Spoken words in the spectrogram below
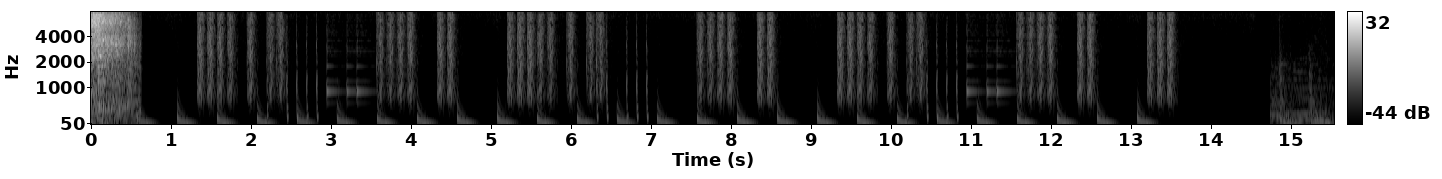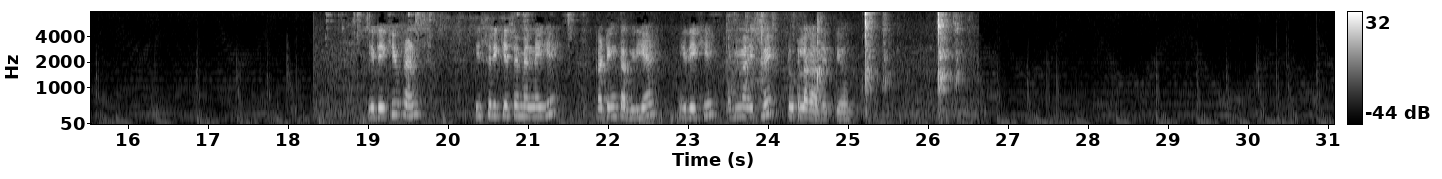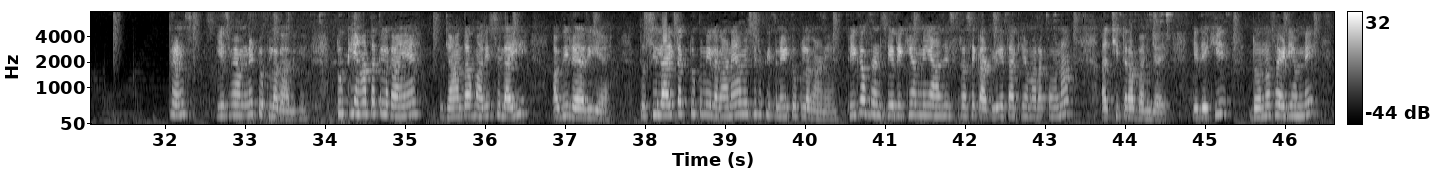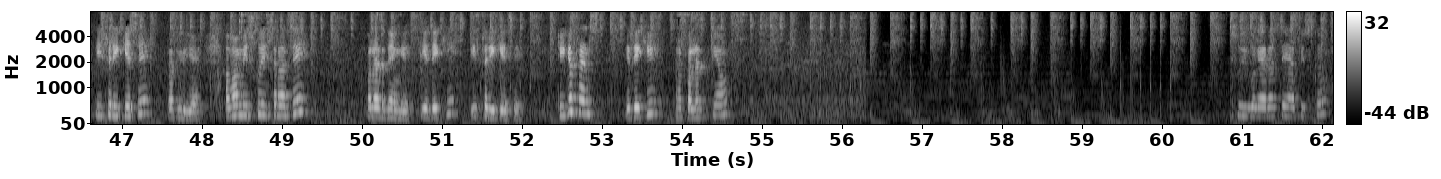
ये देखिए फ्रेंड्स, इस तरीके से मैंने ये कटिंग कर लिया है। ये देखिए अब मैं इसमें टुक लगा देती हूँ। फ्रेंड्स, ये इसमें हमने टुक लगा लिए। टुक यहाँ तक लगाए हैं, जहाँ तक हमारी सिलाई अभी रह रही है। तो सिलाई तक टुक नहीं लगाना है, हमें सिर्फ़ इतने ही टुक लगाने हैं। ठीक है फ्रेंड्स ये देखिए हमने यहाँ से इस तरह से काट लिया ताकि हमारा कोना अच्छी तरह बन जाए। ये देखिए, दोनों साइड ही हमने इस तरीके से कर लिया है। अब हम इसको इस तरह से पलट देंगे। ये देखिए, इस तरीके से। ठीक है फ्रेंड्स ये देखिए, मैं पलटती हूँ। सुई वगैरह से आप इसका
